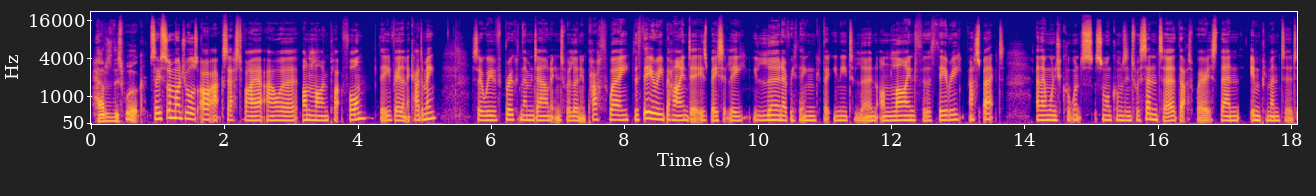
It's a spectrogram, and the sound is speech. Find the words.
How does this work? So some modules are accessed via our online platform, the Vaillant Academy. So we've broken them down into a learning pathway. The theory behind it is basically you learn everything that you need to learn online for the theory aspect. And then once, you, once someone comes into a centre, that's where it's then implemented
